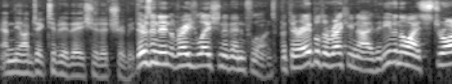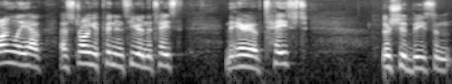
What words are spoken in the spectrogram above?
and the objectivity they should attribute. There's an relation of influence, but they're able to recognize that even though I strongly have, have strong opinions here in the taste, in the area of taste, there should be some,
